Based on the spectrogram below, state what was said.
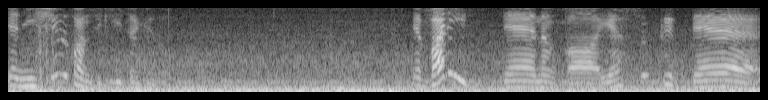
いや2週間って聞いたけど。いやバリってなんか安くて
